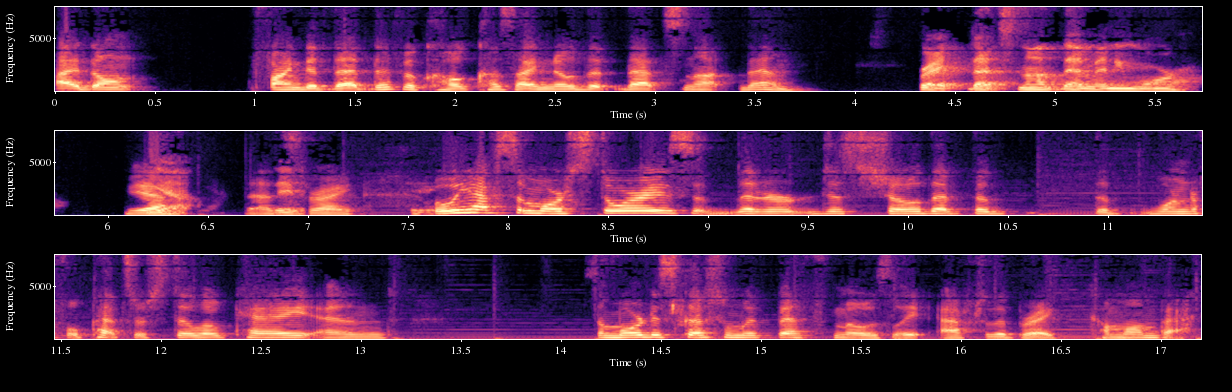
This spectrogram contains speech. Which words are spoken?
I don't find it that difficult because I know that that's not them. Right. That's not them anymore. Yeah, yeah. that's they, right. But we have some more stories that are just show that the the wonderful pets are still okay and some more discussion with Beth Mosley after the break. Come on back.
